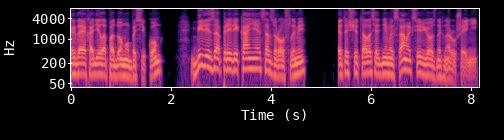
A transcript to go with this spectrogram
когда я ходила по дому босиком, били за пререкание со взрослыми, это считалось одним из самых серьезных нарушений,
